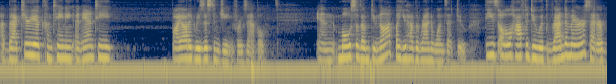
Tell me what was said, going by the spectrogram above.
A bacteria containing an antibiotic resistant gene, for example. And most of them do not, but you have the random ones that do. These all have to do with random errors that are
